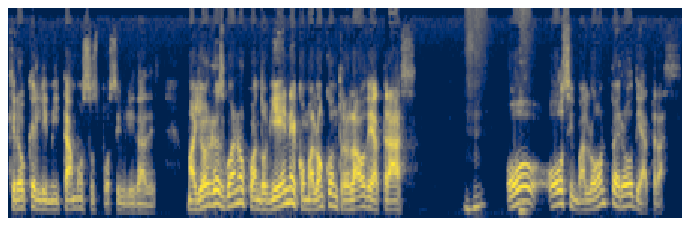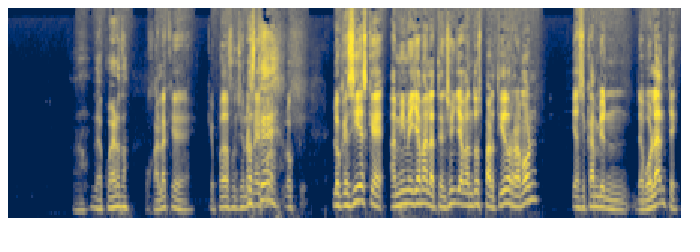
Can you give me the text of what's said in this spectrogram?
creo que limitamos sus posibilidades. Mayorga es bueno cuando viene con balón controlado de atrás o, sin balón, pero de atrás. Ah, de acuerdo. Ojalá que, pueda funcionar Lo, que, lo que sí es que a mí me llama la atención, ya van dos partidos, Ramón, ya se cambian de volante.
